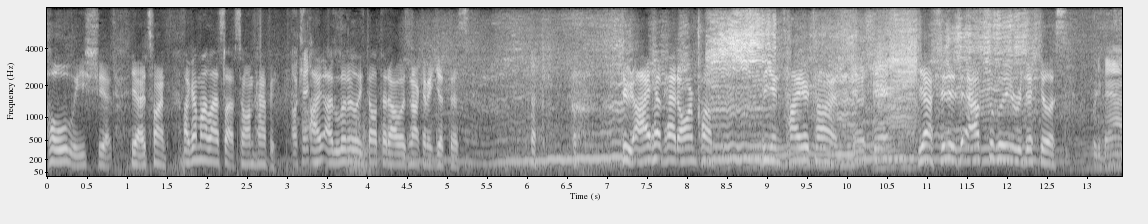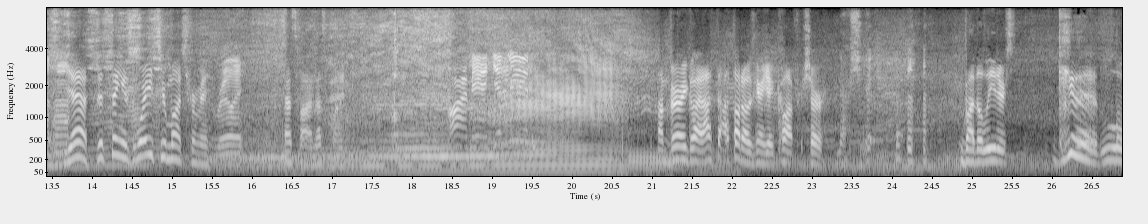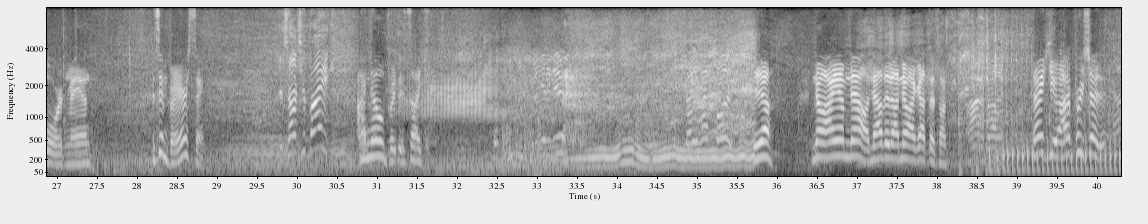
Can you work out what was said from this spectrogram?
Holy shit. Yeah, it's fine. I got my last lap, so I'm happy. Okay. I, I literally thought that I was not going to get this. Dude, I have had arm pump the entire time. No shit. Yes, it is absolutely ridiculous. Pretty bad, huh? Yes, this thing is way too much for me. Really? That's fine, that's fine. All right, man, get it in. I'm very glad. I, th I thought I was going to get caught for sure. No shit. by the leaders. Good lord, man. It's embarrassing. It's not your bike. I know, but it's like, What are you gonna do? Gotta have fun. yeah. No, I am now. Now that I know I got this one. All right, brother. Thank you. I appreciate it.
